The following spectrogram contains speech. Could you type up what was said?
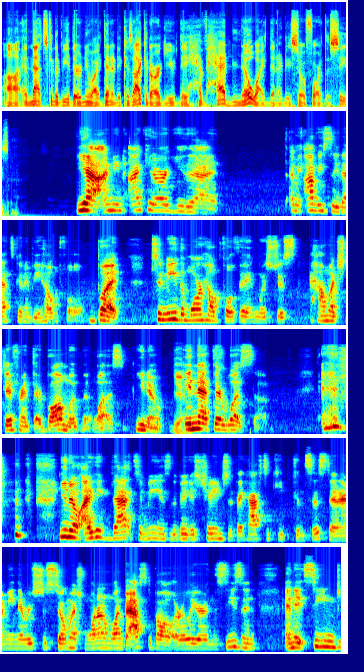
Uh, and that's going to be their new identity. Because I could argue they have had no identity so far this season. Yeah, I mean, I could argue that. I mean, obviously that's going to be helpful, but to me, the more helpful thing was just how much different their ball movement was. You know, Yeah. in that there was some, and you know, I think that to me is the biggest change that they have to keep consistent. I mean, there was just so much one-on-one basketball earlier in the season, and it seemed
